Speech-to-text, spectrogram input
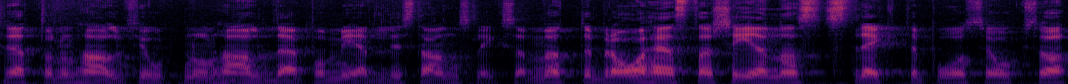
13,5, 14,5 där på medeldistans. Liksom. Mötte bra hästar senast, sträckte på sig också.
